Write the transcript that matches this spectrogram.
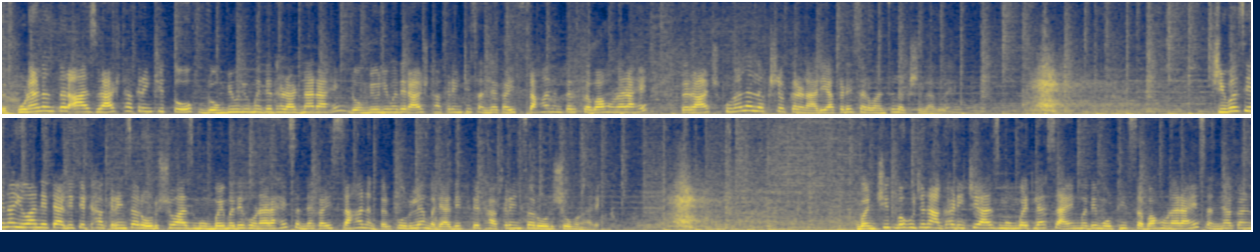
तर पुण्यानंतर आज राज ठाकरेंची तोफ डोंबिवलीमध्ये धडाडणार आहे. डोंबिवलीमध्ये राज ठाकरेंची संध्याकाळी सहा नंतर सभा होणार आहे. तर राज कुणाला लक्ष करणार? याकडे सर्वांचं लक्ष लागलंय. शिवसेना युवा नेते आदित्य ठाकरेंचा रोड शो आज मुंबईमध्ये होणार आहे. संध्याकाळी सहा नंतर कुर्ल्यामध्ये आदित्य ठाकरेंचा रोड शो होणार आहे. वंचित बहुजन आघाडीची आज मुंबईतल्या सायनमध्ये मोठी सभा होणार आहे. संध्याकाळ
